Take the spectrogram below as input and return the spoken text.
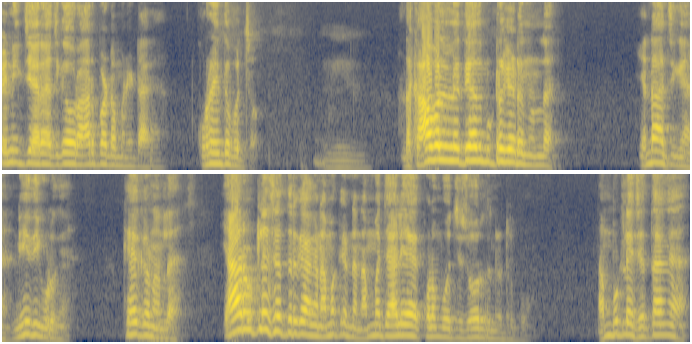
பெண்ணிக் ஜெயராஜுக்கு ஒரு ஆர்ப்பாட்டம் பண்ணிட்டாங்க. குறைந்தபட்சம். அந்த காவல் நிலையத்தையாவது முற்றுகையிடணும்ல? என்ன ஆச்சுங்க? நீதி கொடுங்க. கேட்கணும்ல. யார் வீட்லேயே செத்துருக்காங்க. நமக்கு என்ன? நம்ம ஜாலியாக குழம்பு வச்சு சோறு தின்னுட்டு இருப்போம். நம்ம வீட்லேயே செத்தாங்க.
